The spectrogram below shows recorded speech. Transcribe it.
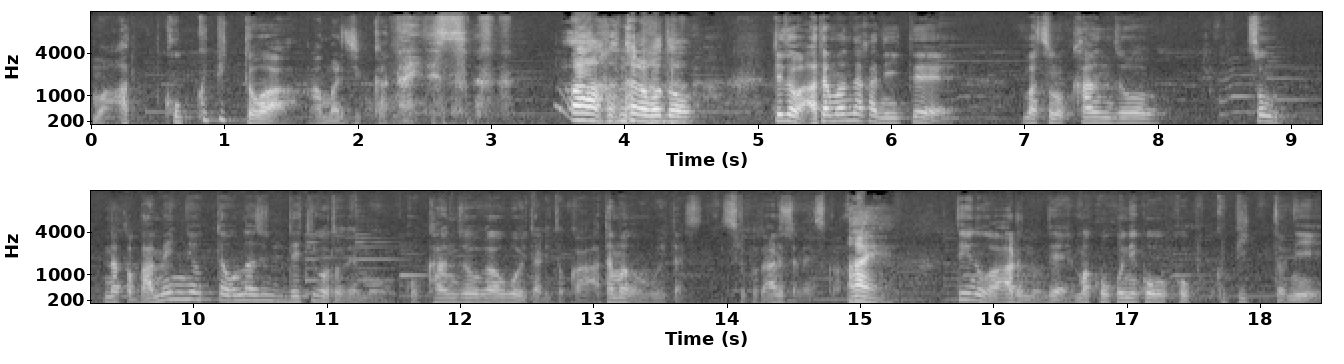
まあ、あコックピットはあんまり実感ないです。ああなるほど。けど頭の中にいて、まあ、その感情そのなんか場面によって同じ出来事でもこう感情が動いたりとか頭が動いたりすることあるじゃないですか。はい。っていうのがあるので、まあ、ここにこうコックピットに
